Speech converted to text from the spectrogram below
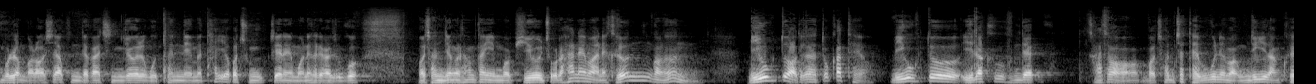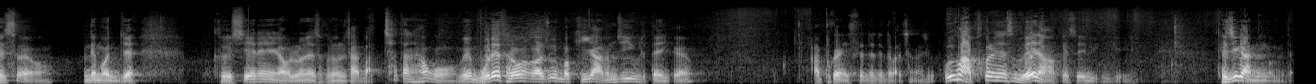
물론 뭐 러시아 군대가 진격을 못했네, 뭐 타이어가 중국제네, 뭐네 그래가지고 뭐 전쟁을 상당히 뭐 비효율적으로 한 해 만에 그런 거는 미국도 어디 가서 똑같아요. 미국도 이라크 군대 가서 뭐 전체 대부분이 막 움직이지 않고 그랬어요. 근데 뭐 이제 그 CNN이나 언론에서 그런 걸다 차단하고 왜 모래 들어가가지고 막 기계 안 움직이고 그랬다니까요. 아프가니스탄 전쟁도 마찬가지고. 그리고 아프가니스탄에서 왜 나왔겠어요, 미국이. 되지가 않는 겁니다.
